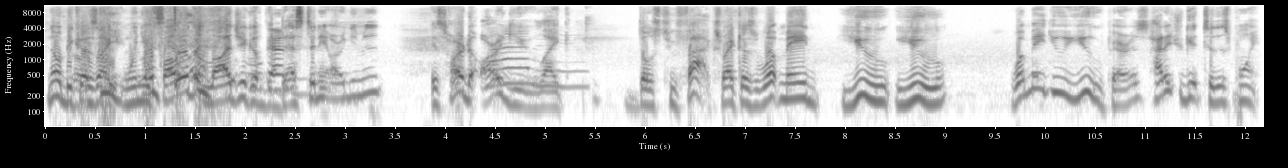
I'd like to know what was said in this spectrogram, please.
No, because like when you Let's follow the logic of the destiny argument, it's hard to argue like those two facts, right? Because what made you you? What made you you, Paris? How did you get to this point?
